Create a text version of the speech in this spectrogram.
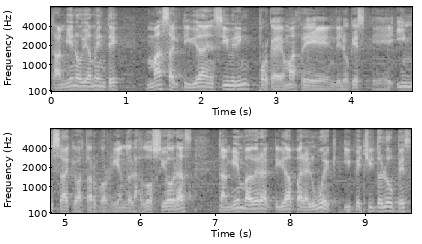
También obviamente más actividad en Sebring, porque además de, lo que es IMSA, que va a estar corriendo las 12 horas, también va a haber actividad para el WEC y Pechito López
